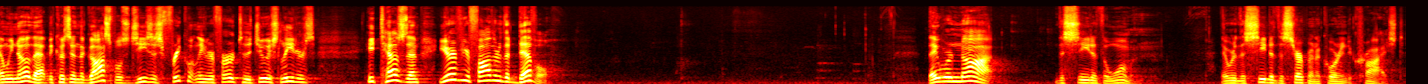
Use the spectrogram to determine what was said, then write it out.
And we know that because in the Gospels, Jesus frequently referred to the Jewish leaders he tells them, You're of your father, the devil. They were not the seed of the woman, they were the seed of the serpent, according to Christ.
